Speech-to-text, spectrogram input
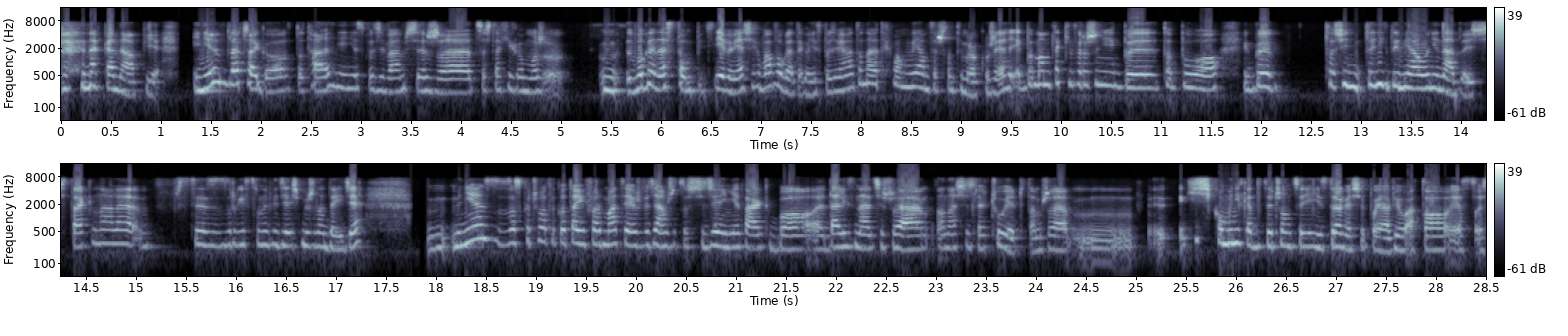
na kanapie. I nie wiem dlaczego, totalnie nie spodziewałam się, że coś takiego może w ogóle nastąpić. Nie wiem, ja się chyba w ogóle tego nie spodziewałam. To nawet chyba mówiłam też w tym roku, że ja jakby mam takie wrażenie, jakby to było, jakby to, się, to nigdy miało nie nadejść, tak? No ale wszyscy z drugiej strony wiedzieliśmy, że nadejdzie. Mnie zaskoczyła tylko ta informacja, już wiedziałam, że coś się dzieje nie tak, bo dali znać, że ona się źle czuje, czy tam, że mm, jakiś komunikat dotyczący jej zdrowia się pojawił, a to jest coś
